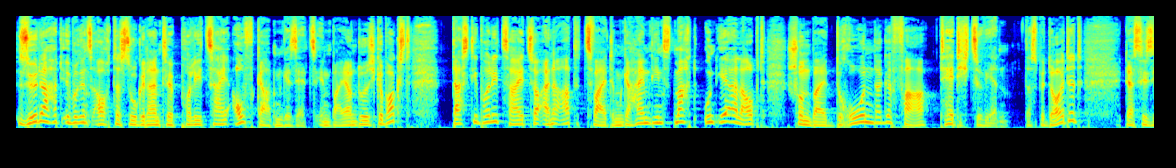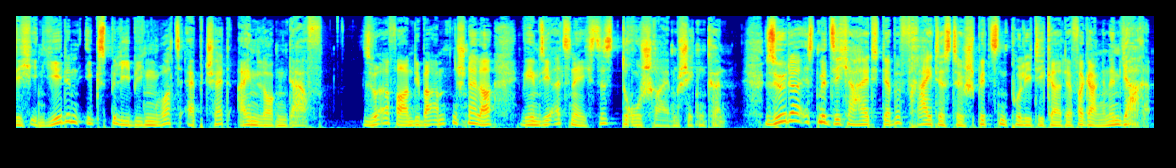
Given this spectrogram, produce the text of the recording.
Söder hat übrigens auch das sogenannte Polizeiaufgabengesetz in Bayern durchgeboxt, das die Polizei zu einer Art zweitem Geheimdienst macht und ihr erlaubt, schon bei drohender Gefahr tätig zu werden. Das bedeutet, dass sie sich in jeden x-beliebigen WhatsApp-Chat einloggen darf. So erfahren die Beamten schneller, wem sie als nächstes Drohschreiben schicken können. Söder ist mit Sicherheit der befreiteste Spitzenpolitiker der vergangenen Jahre.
